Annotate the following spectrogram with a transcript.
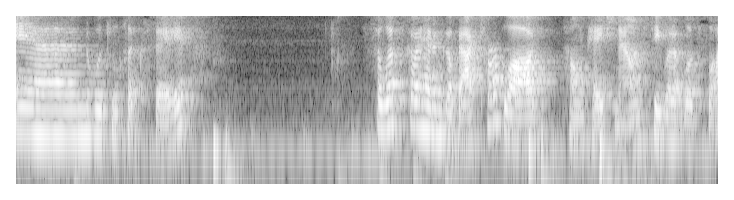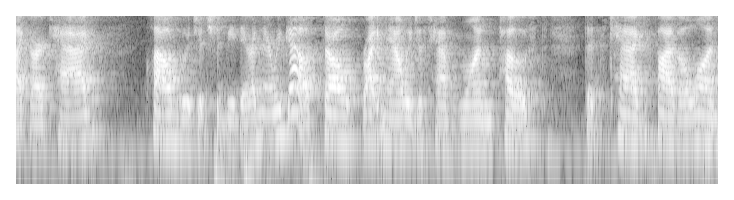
And we can click save. So let's go ahead and go back to our blog homepage now and see what it looks like. Our tag cloud widget should be there, and there we go. So right now we just have one post that's tagged 501.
